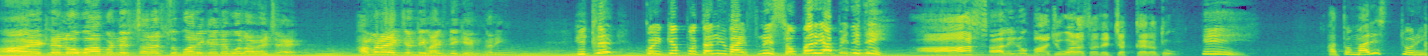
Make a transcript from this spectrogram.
હા એટલે લોકો આપણને સરસ સુપારી કહીને બોલાવે છે. હમણાં એક જણની વાઈફની ગેમ કરી. એટલે કોઈકે પોતાની વાઈફની સુપારી આપી દીધી? હા સાલીનું બાજુવાળા સાથે ચક્કર હતું. એ આ તો મારી સ્ટોરી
